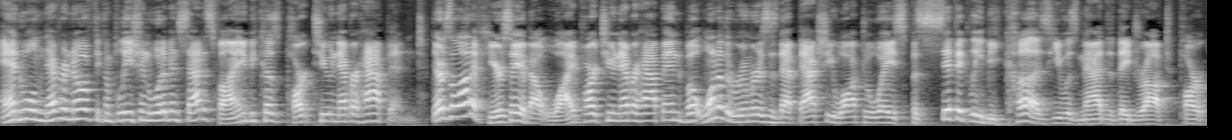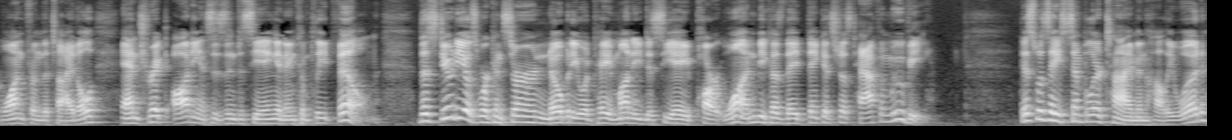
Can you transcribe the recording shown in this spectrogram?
And we'll never know if the completion would have been satisfying because part 2 never happened. There's a lot of hearsay about why part 2 never happened, but one of the rumors is that Bakshi walked away specifically because he was mad that they dropped part 1 from the title and tricked audiences into seeing an incomplete film. The studios were concerned nobody would pay money to see a part 1 because they'd think it's just half a movie. This was a simpler time in Hollywood.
